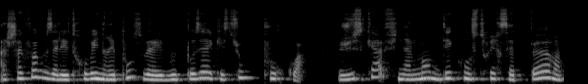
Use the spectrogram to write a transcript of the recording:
À chaque fois que vous allez trouver une réponse, vous allez vous poser la question pourquoi, jusqu'à finalement déconstruire cette peur.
